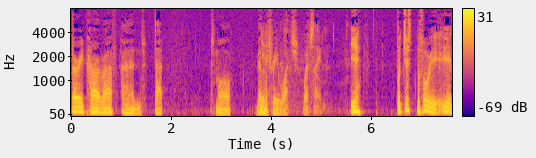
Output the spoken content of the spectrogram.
buried paragraph and that small military watch website. Yeah. But just before we, yeah,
